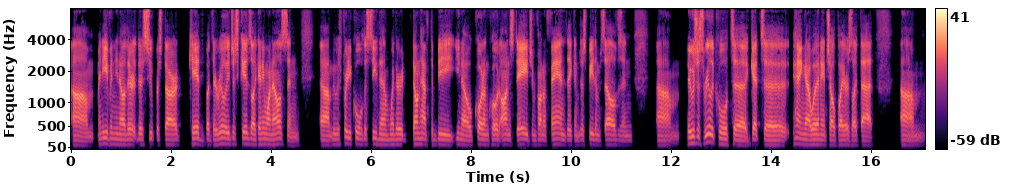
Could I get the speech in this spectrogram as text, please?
um, and even you know they're they're superstar kids, but they're really just kids like anyone else, and um, it was pretty cool to see them when they don't have to be you know quote unquote on stage in front of fans, they can just be themselves and um, it was just really cool to get to hang out with NHL players like that. Um,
